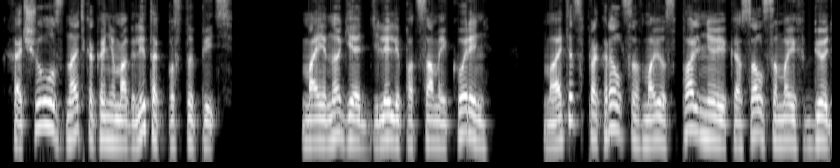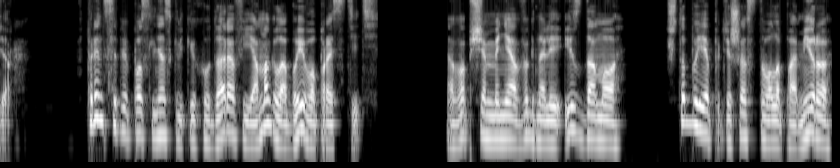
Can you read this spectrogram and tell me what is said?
хочу узнать, как они могли так поступить. Мои ноги отделили под самый корень, мой отец прокрался в мою спальню и касался моих бедер. В принципе, после нескольких ударов я могла бы его простить. В общем, меня выгнали из дому, чтобы я путешествовала по миру,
